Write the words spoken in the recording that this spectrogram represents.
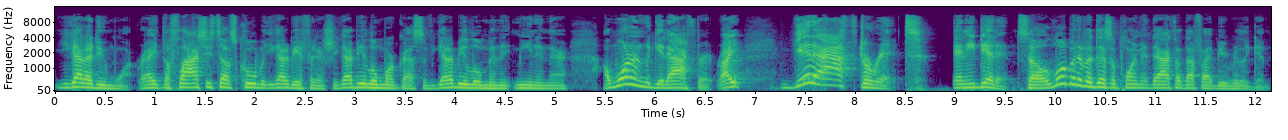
you got to do more, right? The flashy stuff's cool, but you got to be a finisher. You got to be a little more aggressive. You got to be a little mean in there. I want him to get after it, right? Get after it. And he didn't. So a little bit of a disappointment there. I thought that fight be really good.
